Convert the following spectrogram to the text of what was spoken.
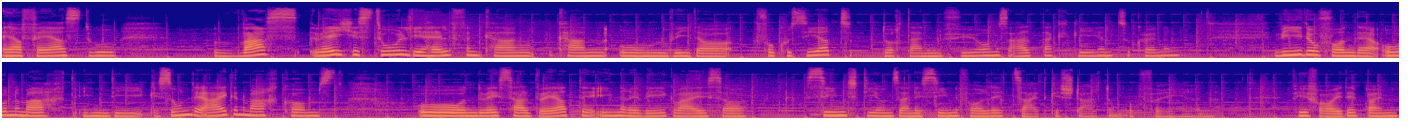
erfährst du, was, welches Tool dir helfen kann, kann, um wieder fokussiert durch deinen Führungsalltag gehen zu können, wie du von der Ohnmacht in die gesunde Eigenmacht kommst und weshalb Werte innere Wegweiser sind, die uns eine sinnvolle Zeitgestaltung offerieren. Viel Freude beim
